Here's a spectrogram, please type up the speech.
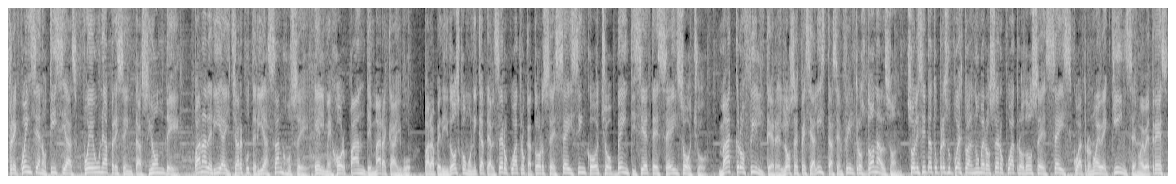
Frecuencia Noticias fue una presentación de Panadería y Charcutería San José, el mejor pan de Maracaibo para pedidos, comunícate al 0414-658-2768. Macrofilter, los especialistas en filtros Donaldson. Solicita tu presupuesto al número 0412-649-1593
